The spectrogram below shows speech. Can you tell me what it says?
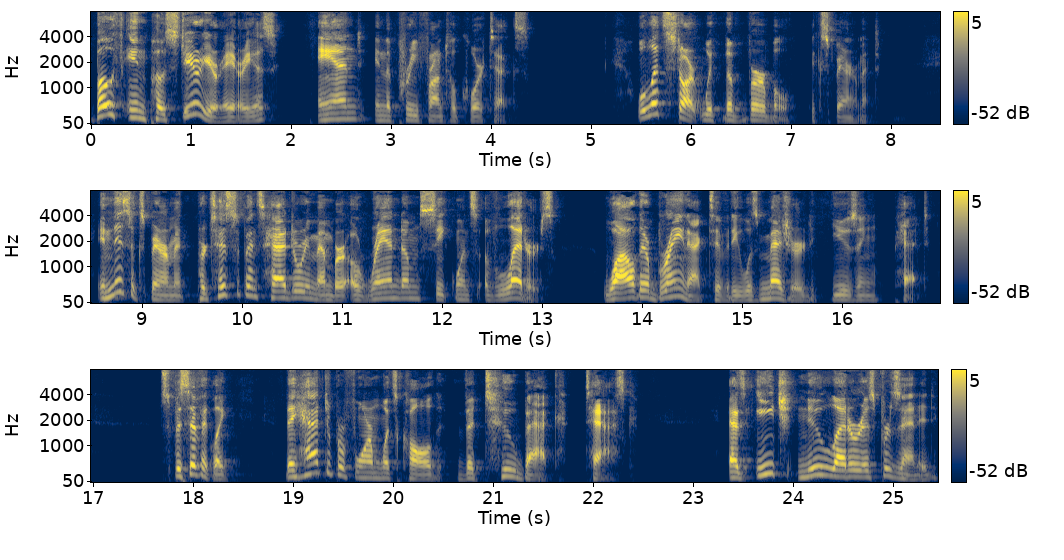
both in posterior areas and in the prefrontal cortex. Well, let's start with the verbal experiment. In this experiment, participants had to remember a random sequence of letters while their brain activity was measured using PET. Specifically, they had to perform what's called the two back task. As each new letter is presented,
